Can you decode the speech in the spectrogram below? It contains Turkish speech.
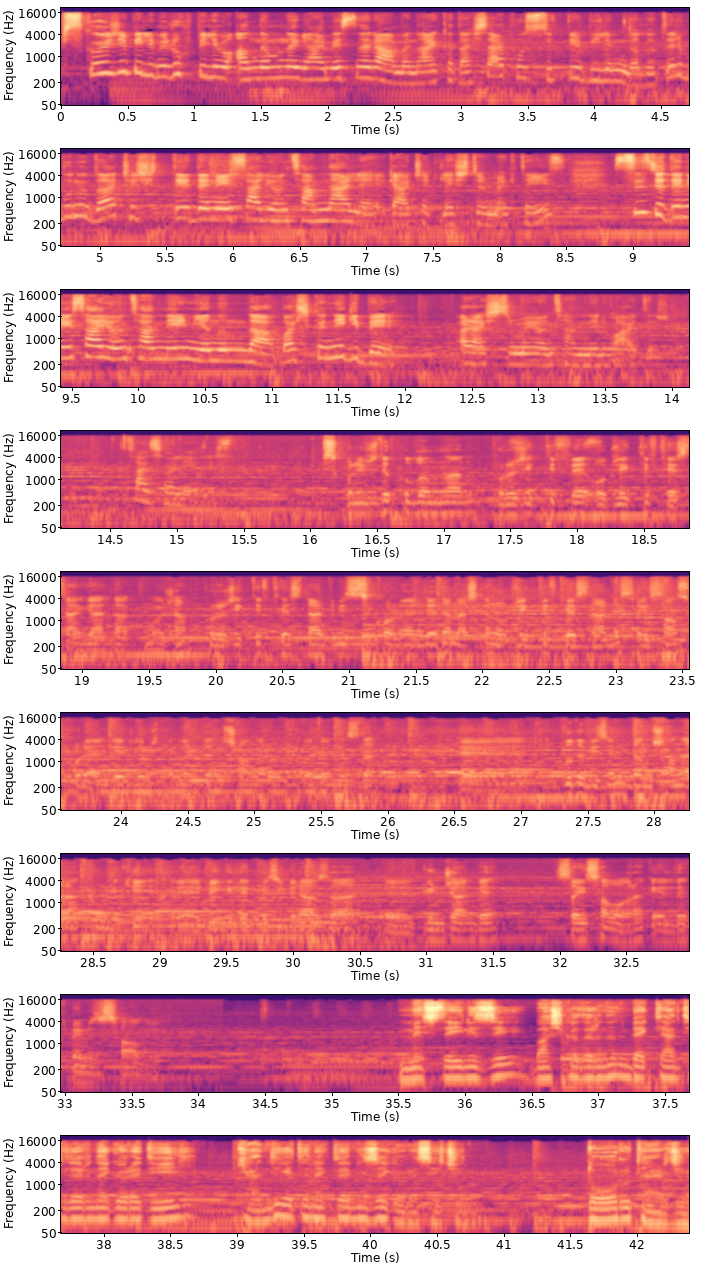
Psikoloji bilimi ruh bilimi anlamına gelmesine rağmen arkadaşlar pozitif bir bilim dalıdır. Bunu da çeşitli deneysel yöntemlerle gerçekleştirmekteyiz. Sizce deneysel yöntemlerin yanında başka ne gibi araştırma yöntemleri vardır? Sen söyleyebilirsin. Psikolojide kullanılan projektif ve objektif testler geldi aklıma hocam. Projektif testlerde biz skor elde edemezken objektif testlerde sayısal skor elde ediyoruz bunları danışanlara uyguladığımızda. Ee, bu da bizim danışanlar hakkındaki e, bilgilerimizi biraz daha e, güncel ve sayısal olarak elde etmemizi sağlıyor. Mesleğinizi başkalarının beklentilerine göre değil, kendi yeteneklerinize göre seçin. Doğru tercih.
